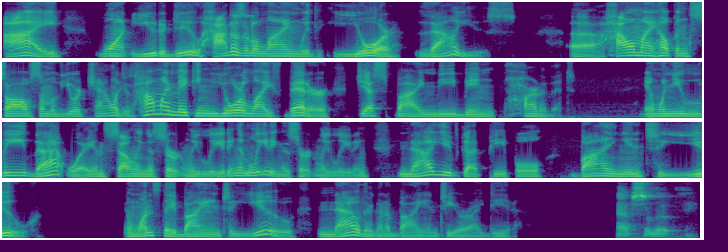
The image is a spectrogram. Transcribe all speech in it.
I want you to do, how does it align with your values? Uh, how am I helping solve some of your challenges? How am I making your life better just by me being part of it? And when you lead that way, and selling is certainly leading, and leading is certainly leading, now you've got people buying into you. And once they buy into you, now they're going to buy into your idea. Absolutely.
